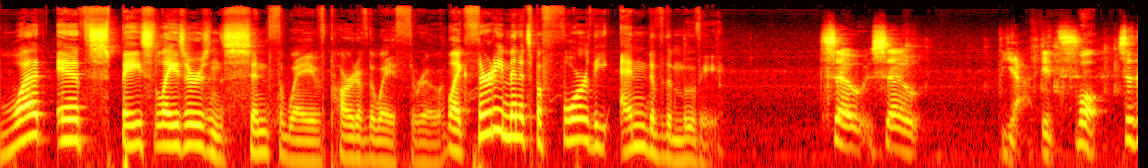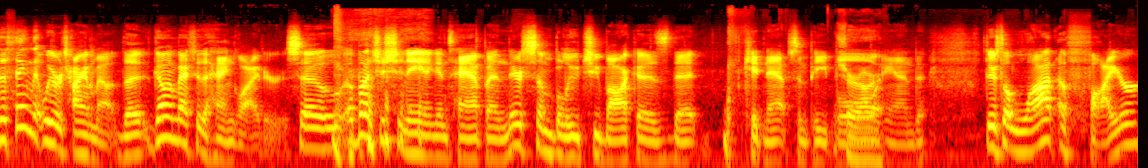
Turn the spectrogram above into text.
What if space lasers and synthwave part of the way through? Like 30 minutes before the end of the movie. So so yeah, it's Well- So the thing that we were talking about, the going back to the hang glider. So a bunch of shenanigans happen. There's some blue Chewbacca's that kidnap some people, Sure and there's a lot of fire.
